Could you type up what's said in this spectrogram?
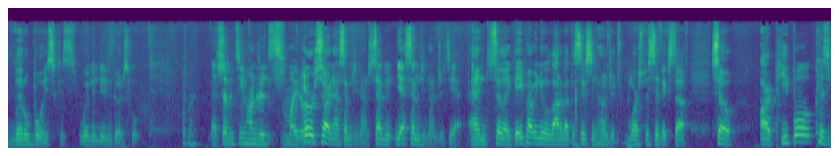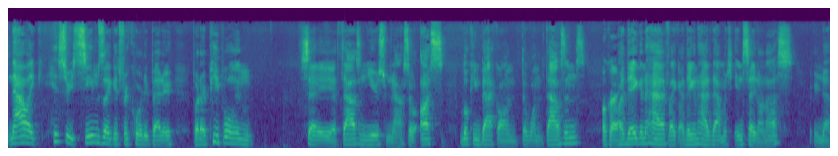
little boys cuz women didn't go to school. Okay. That's 1700s might Or sorry, not 1700s. Seven yeah, 1700s, yeah. And so like they probably knew a lot about the 1600s, more specific stuff. So are people cuz now like history seems like it's recorded better, but are people in say a thousand years from now so us looking back on the 1000s Okay. are they gonna have like are they gonna have that much insight on us or no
